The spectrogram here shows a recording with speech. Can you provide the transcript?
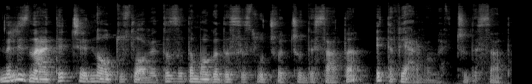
нали знаете, че едно от условията, за да могат да се случват чудесата, е да вярваме в чудесата.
